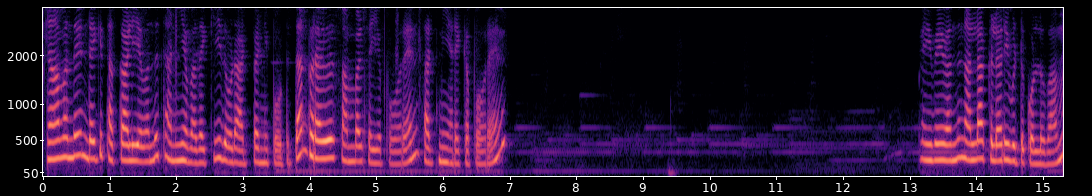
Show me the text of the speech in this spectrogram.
நான் வந்து இன்றைக்கு தக்காளியை வந்து தனியாக வதக்கி இதோட அட் பண்ணி போட்டு தான் பிறகு சம்பல் செய்ய போகிறேன் சட்னி அரைக்க போகிறேன் இவை வந்து நல்லா கிளறி விட்டு கொள்ளுவோம்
